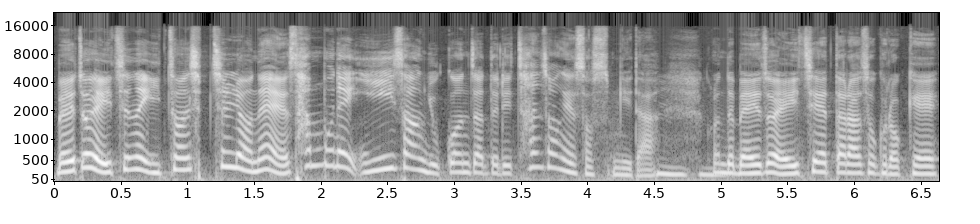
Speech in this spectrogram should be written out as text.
메저 H는 2017년에 3분의 2 이상 유권자들이 찬성했었습니다. 음, 그런데 메저 H에 따라서 그렇게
